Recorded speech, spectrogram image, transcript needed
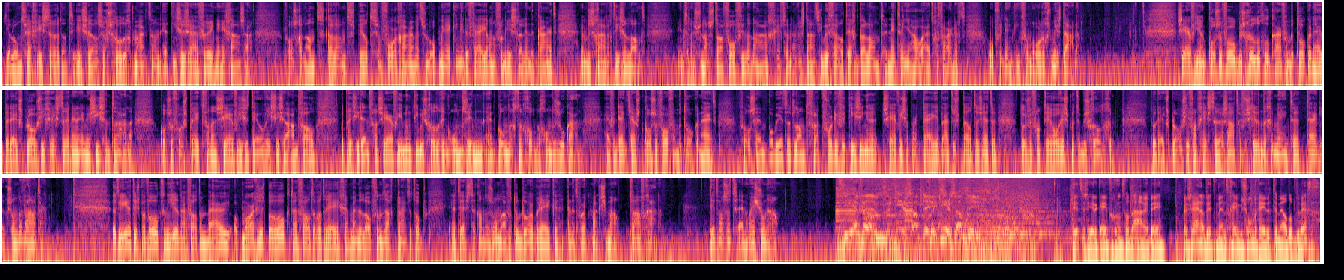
Yalon zei gisteren dat Israël zich schuldig maakt aan etnische zuivering in Gaza. Volgens Galant, Galant speelt zijn voorganger met zijn opmerkingen de vijanden van Israël in de kaart... en beschadigt hij zijn land. Internationaal strafhof in Den Haag heeft een arrestatiebevel tegen Galant en Netanyahu uitgevaardigd... op verdenking van oorlogsmisdaden. Servië en Kosovo beschuldigen elkaar van betrokkenheid bij de explosie gisteren in een energiecentrale. Kosovo spreekt van een Servische terroristische aanval. De president van Servië noemt die beschuldiging onzin en kondigt een grondig onderzoek aan. Hij verdenkt juist Kosovo van betrokkenheid. Volgens hem probeert het land vlak voor de verkiezingen Servische partijen buitenspel te zetten door ze van terrorisme te beschuldigen. Door de explosie van gisteren zaten verschillende gemeenten tijdelijk zonder water. Het weer, het is bewolkt en hier en daar valt een bui. Ook morgen is het bewolkt en valt er wat regen, maar in de loop van de dag klaart het op. In het westen kan de zon af en toe doorbreken en het wordt maximaal 12 graden. Dit was het NOS Journaal. ZFM, verkeersupdate. verkeersupdate. Dit is Erik Evengroen van de AWB. Er zijn op dit moment geen bijzonderheden te melden op de weg.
